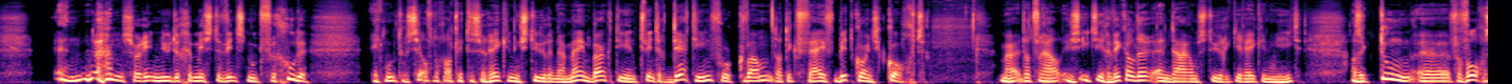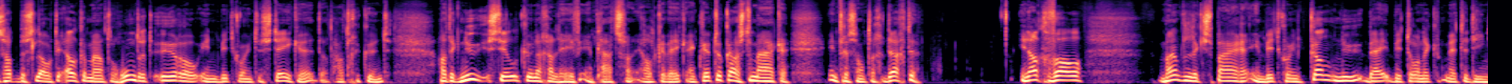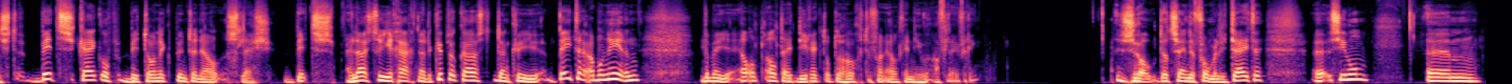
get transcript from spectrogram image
En sorry, nu de gemiste winst moet vergoeden. Ik moet er zelf nog altijd eens een rekening sturen naar mijn bank, die in 2013 voorkwam dat ik vijf bitcoins kocht. Maar dat verhaal is iets ingewikkelder en daarom stuur ik die rekening niet. Als ik toen uh, vervolgens had besloten elke maand 100 euro in bitcoin te steken, dat had gekund, had ik nu stil kunnen gaan leven in plaats van elke week een cryptocast te maken. Interessante gedachte. In elk geval. Maandelijks sparen in Bitcoin kan nu bij Bitonic met de dienst Bits. Kijk op bitonic.nl/slash bits. En luister je graag naar de Cryptocast, dan kun je beter abonneren. Dan ben je altijd direct op de hoogte van elke nieuwe aflevering. Zo, dat zijn de formaliteiten. Uh, Simon, um,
